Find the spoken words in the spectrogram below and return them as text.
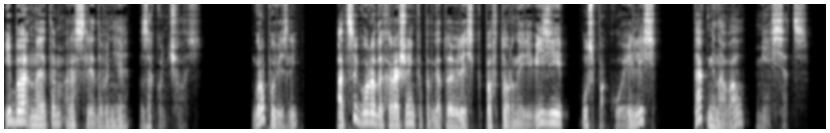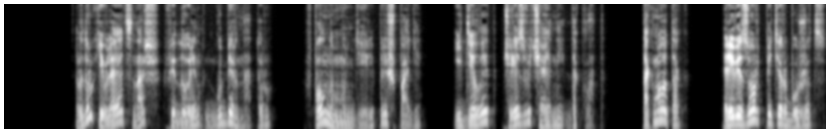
ибо на этом расследование закончилось. Гроб увезли. Отцы города хорошенько подготовились к повторной ревизии, успокоились. Так миновал месяц. Вдруг является наш Федорин к губернатору в полном мундире, при шпаге, и делает чрезвычайный доклад. Так мало так. Ревизор-петербуржец,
